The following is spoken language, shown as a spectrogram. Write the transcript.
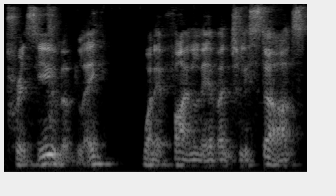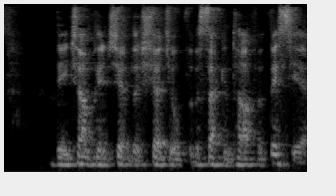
presumably, when it finally eventually starts, the championship that's scheduled for the second half of this year,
